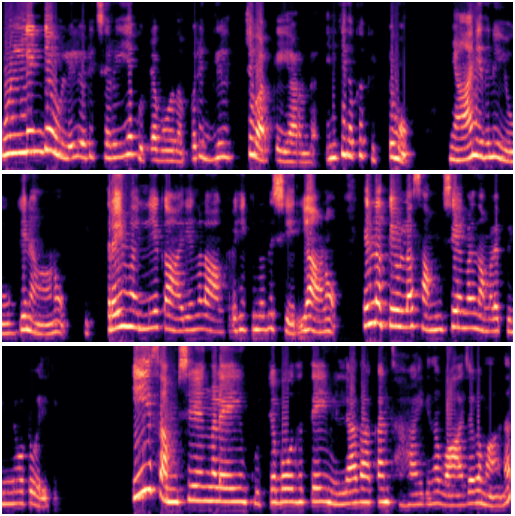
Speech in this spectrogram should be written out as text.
ഉള്ളിന്റെ ഉള്ളിൽ ഒരു ചെറിയ കുറ്റബോധം ഒരു ഗിൽറ്റ് വർക്ക് ചെയ്യാറുണ്ട്. എനിക്കിതൊക്കെ കിട്ടുമോ? ഞാൻ ഇതിന് യോഗ്യനാണോ? ഇത്രയും വലിയ കാര്യങ്ങൾ ആഗ്രഹിക്കുന്നത് ശരിയാണോ? എന്നൊക്കെയുള്ള സംശയങ്ങൾ നമ്മളെ പിന്നോട്ട് വലിക്കും. ഈ സംശയങ്ങളെയും കുറ്റബോധത്തെയും ഇല്ലാതാക്കാൻ സഹായിക്കുന്ന വാചകമാണ്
